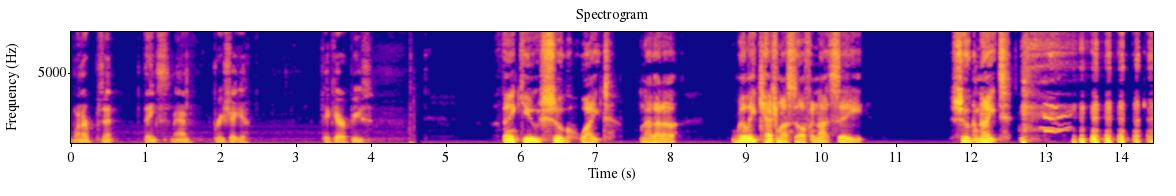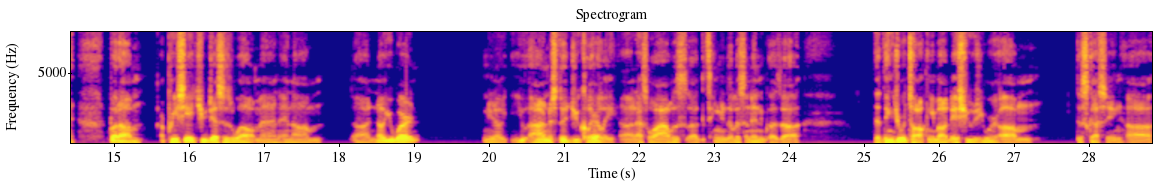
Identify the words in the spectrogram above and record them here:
100% thanks, man. Appreciate you. Take care. Peace. Thank you, Suge White. And I gotta really catch myself and not say Suge Knight. but um appreciate you just as well, man. And um uh no, you weren't you know, you I understood you clearly. Uh, that's why I was uh, continuing to listen in because uh the things you were talking about, the issues you were um discussing, uh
